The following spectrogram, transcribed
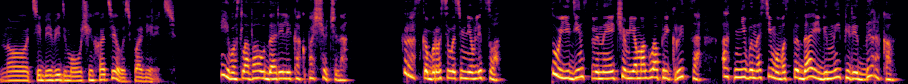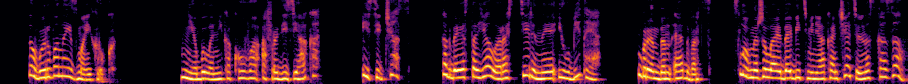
Но тебе, видимо, очень хотелось поверить». Его слова ударили как пощечина. Краска бросилась мне в лицо — то единственное, чем я могла прикрыться от невыносимого стыда и вины перед Дереком, вырвано из моих рук. Не было никакого афродизиака? И сейчас, когда я стояла растерянная и убитая, Брэндон Эдвардс, словно желая добить меня окончательно, сказал,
